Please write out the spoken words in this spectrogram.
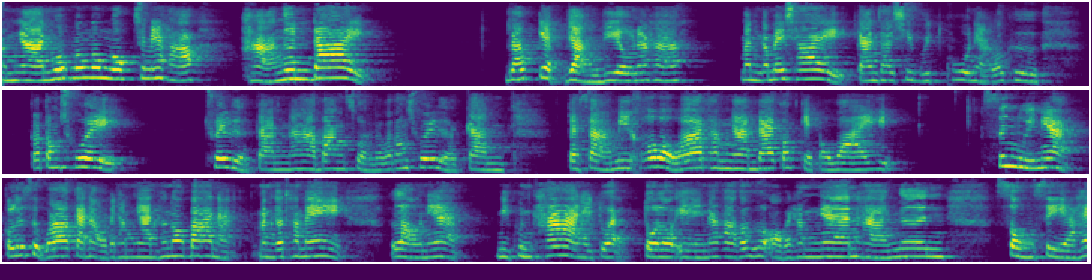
ทำงานงกงกงกงกใช่ไหมคะ หาเงินได้ แล้วเก็บอย่างเดียวนะคะ มันก็ไม่ใช่การใช้ชีวิตคู่เนี่ยก็คือก็ต้องช่วยช่วยเหลือกันนะคะบางส่วนเราก็ต้องช่วยเหลือกัน แต่สามีเขาก็บอกว่าทำงานได้ก็เก็บเอาไว้ ซึ่งนุ้ยเนี่ยก็รู้สึกว่าการออกไปทำงานข้างนอกบ้านอะ มันก็ทำให้เราเนี่ยมีคุณค่าในตัวตัวเราเองนะคะ ก็คือออกไปทำงานหาเงิน ส่งเสียให้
